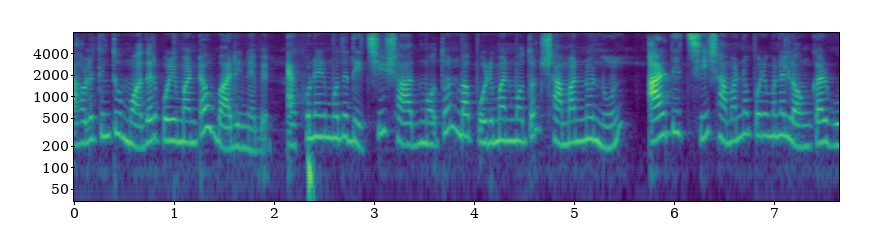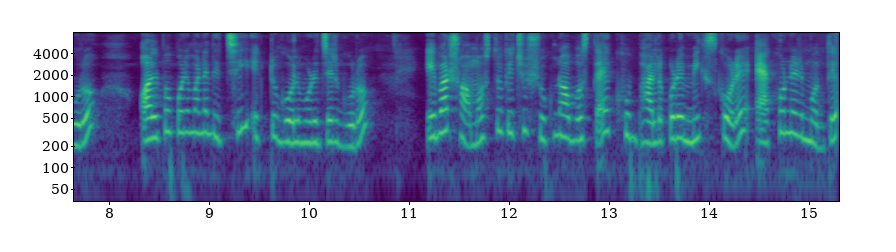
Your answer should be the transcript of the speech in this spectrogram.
তাহলে কিন্তু ময়দার পরিমাণটাও বাড়িয়ে নেবে। এখন এর মধ্যে দিচ্ছি স্বাদ মতন বা পরিমাণ মতন সামান্য নুন। আর দিচ্ছি সামান্য পরিমাণে লঙ্কার গুঁড়ো, অল্প পরিমাণে দিচ্ছি একটু গোলমরিচের গুঁড়ো। এবার সমস্ত কিছু শুকনো অবস্থায় খুব ভালো করে মিক্স করে এখন এর মধ্যে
